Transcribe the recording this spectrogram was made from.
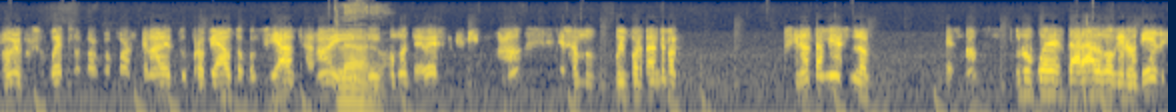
por supuesto, por, el tema de tu propia autoconfianza, ¿no? Y, cómo te ves ¿no? Eso es muy, importante porque si no también es lo que es, ¿no? Tú no puedes dar algo que no tienes.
